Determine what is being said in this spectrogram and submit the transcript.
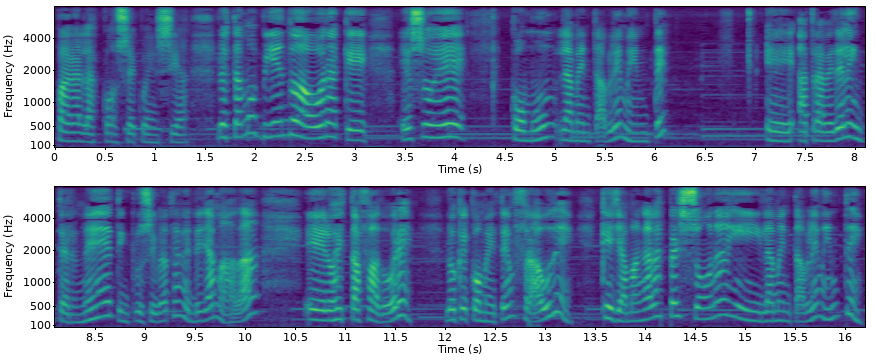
pagan las consecuencias. Lo estamos viendo ahora que eso es común, lamentablemente. Eh, a través de la internet, inclusive a través de llamadas, eh, los estafadores, los que cometen fraude, que llaman a las personas y lamentablemente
